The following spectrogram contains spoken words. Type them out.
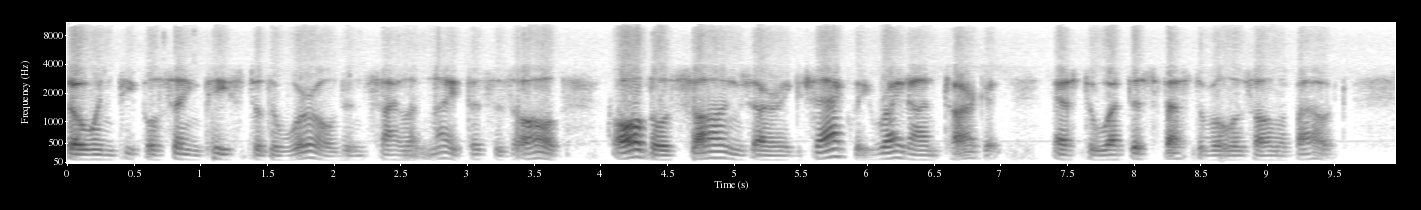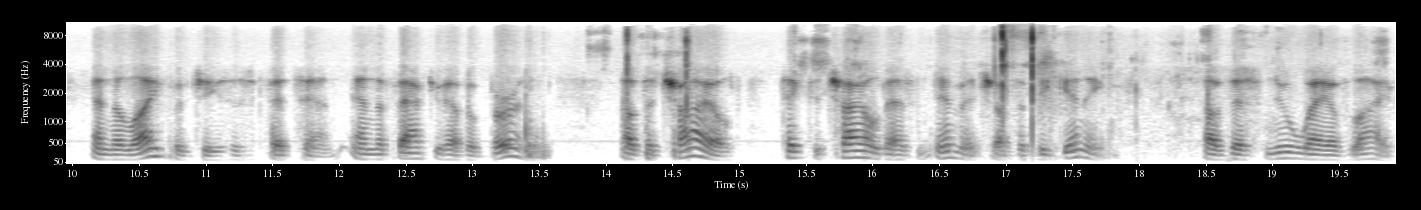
So when people sing peace to the world in Silent Night, this is all, all those songs are exactly right on target as to what this festival is all about. And the life of Jesus fits in. And the fact you have a birth of the child, take the child as an image of the beginning of this new way of life,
